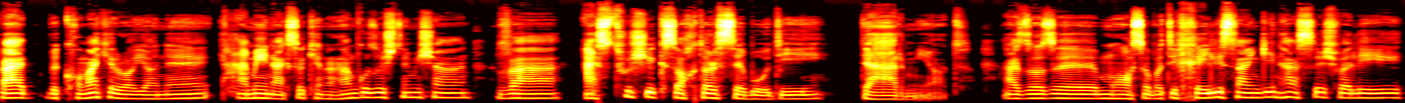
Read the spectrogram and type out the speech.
بعد به کمک رایانه همه این عکس‌ها کنار هم گذاشته میشن و از توش یک ساختار سه‌بعدی در میاد. از لحاظ محاسباتی خیلی سنگین هستش ولی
